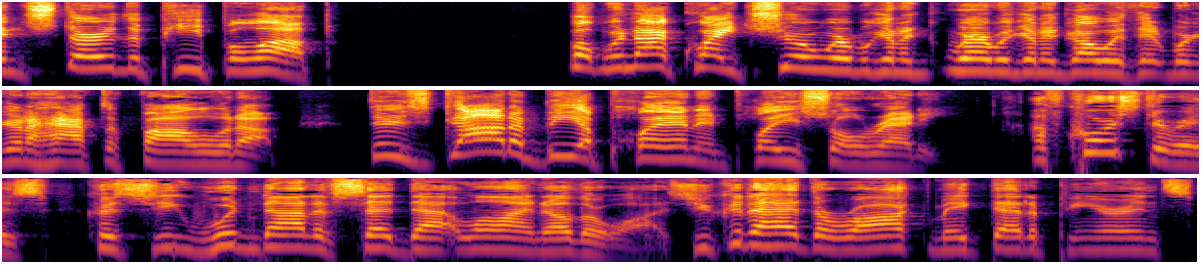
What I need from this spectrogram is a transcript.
and stir the people up. But we're not quite sure where we're gonna where we're gonna go with it. We're gonna have to follow it up. There's got to be a plan in place already. Of course there is, because he would not have said that line otherwise. You could have had The Rock make that appearance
